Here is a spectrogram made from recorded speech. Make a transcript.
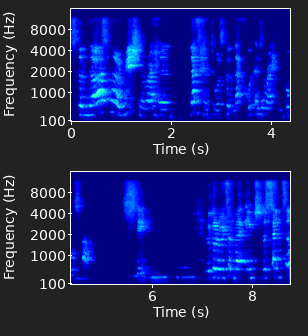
skandasana, reach your right hand, left hand towards the left foot as the right hand goes up. Stay. We're going to return back into the center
